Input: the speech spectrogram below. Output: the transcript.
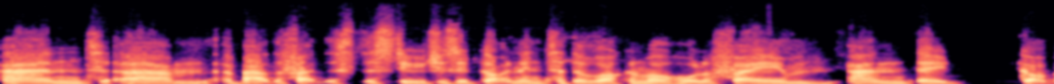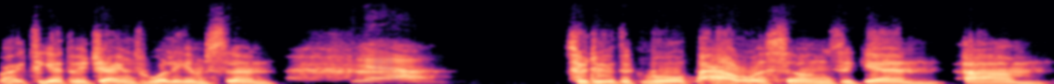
and um, about the fact that the Stooges had gotten into the Rock and Roll Hall of Fame and they got back together with James Williamson. Yeah. To do the raw power songs again. Um,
